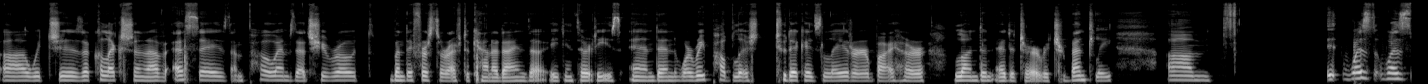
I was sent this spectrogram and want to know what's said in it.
uh, which is a collection of essays and poems that she wrote when they first arrived to Canada in the 1830s, and then were republished two decades later by her London editor, Richard Bentley. Um, it was was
